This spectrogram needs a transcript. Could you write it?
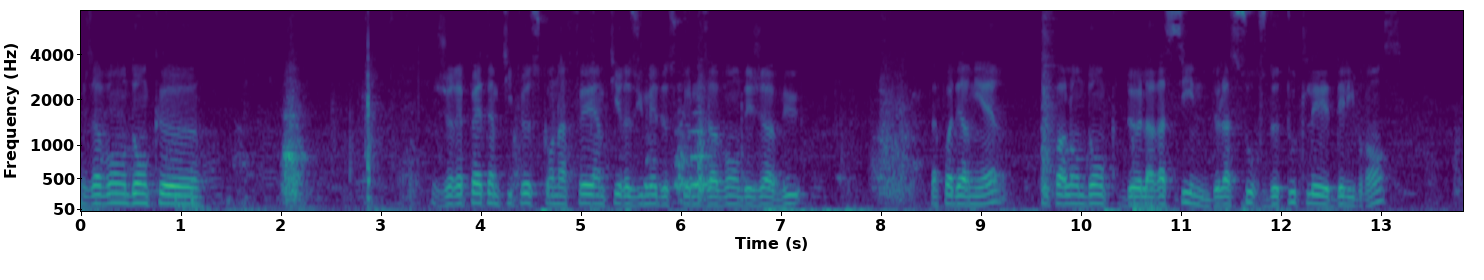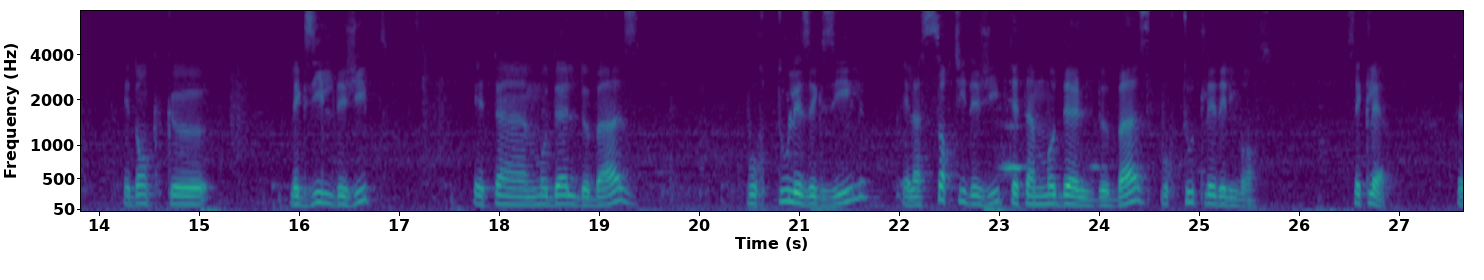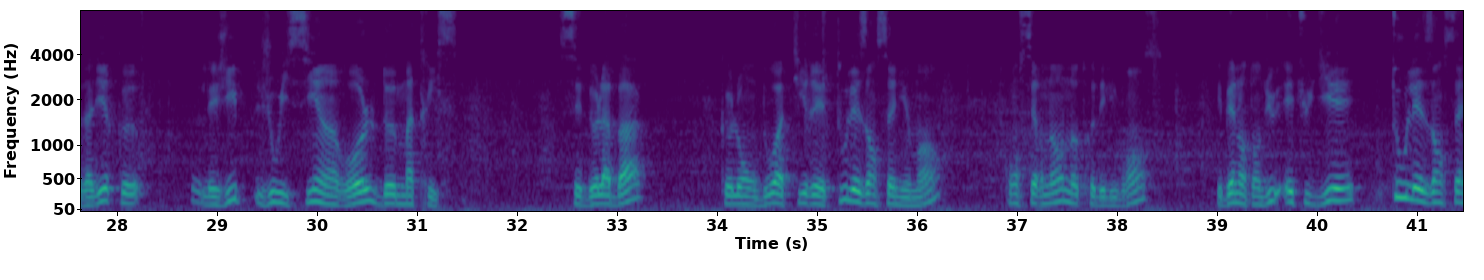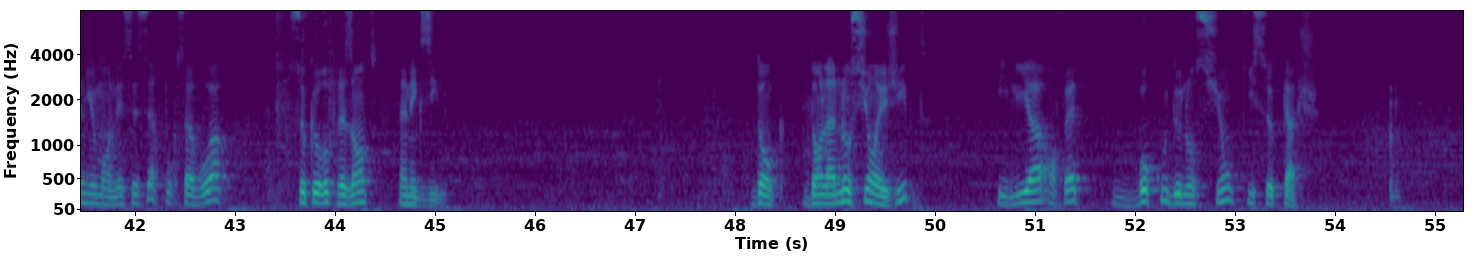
Nous avons donc, euh, je répète un petit peu ce qu'on a fait, un petit résumé de ce que nous avons déjà vu la fois dernière. Nous parlons donc de la racine, de la source de toutes les délivrances, et donc que l'exil d'Égypte est un modèle de base pour tous les exils, et la sortie d'Égypte est un modèle de base pour toutes les délivrances. C'est clair. C'est-à-dire que l'Égypte joue ici un rôle de matrice. C'est de là-bas que l'on doit tirer tous les enseignements concernant notre délivrance et bien entendu étudier tous les enseignements nécessaires pour savoir ce que représente un exil. Donc, dans la notion Égypte, il y a en fait beaucoup de notions qui se cachent.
